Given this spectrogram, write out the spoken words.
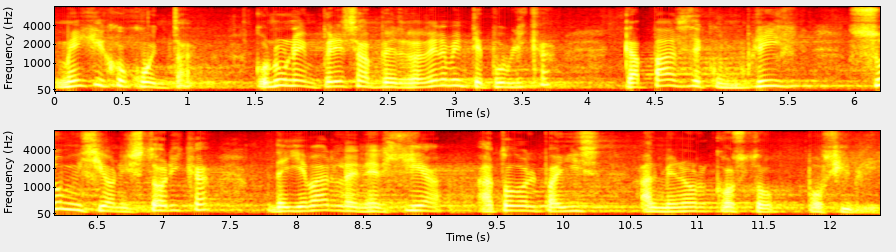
México cuenta con una empresa verdaderamente pública capaz de cumplir su misión histórica de llevar la energía a todo el país al menor costo posible.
